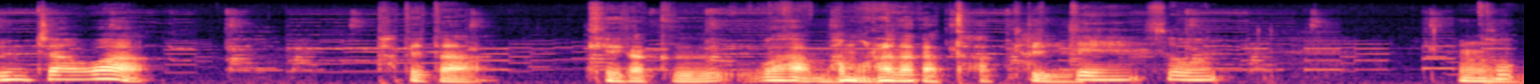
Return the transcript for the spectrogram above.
うんちゃんは立てた計画は守らなかったっていう。でそう。うん。こ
